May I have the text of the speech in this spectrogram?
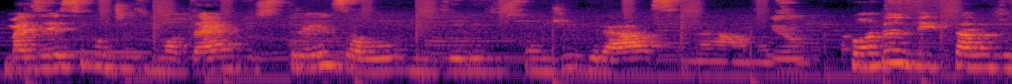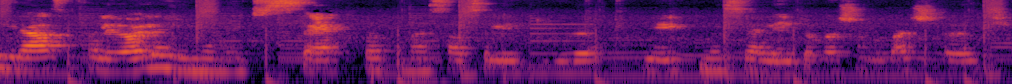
Mas esse budismo moderno, os três volumes, eles estão de graça na Amazon. Eu, quando eu vi que estava de graça, eu falei, olha aí o momento certo para começar essa leitura. E aí comecei a ler, tô gostando bastante.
